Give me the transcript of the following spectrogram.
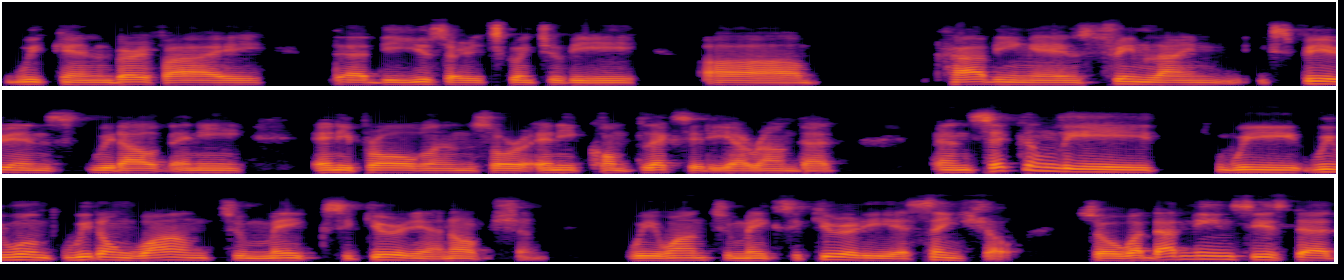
we can verify that the user is going to be uh, having a streamlined experience without any any problems or any complexity around that. And secondly we we won't we don't want to make security an option. We want to make security essential. So what that means is that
